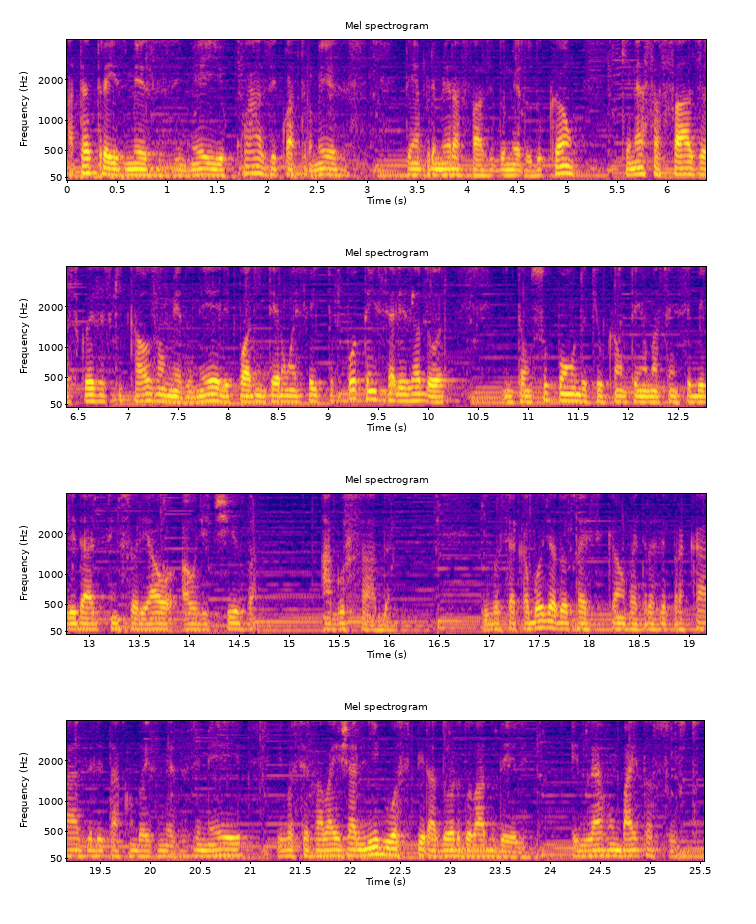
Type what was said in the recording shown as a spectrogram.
até três meses e meio, quase quatro meses, tem a primeira fase do medo do cão, que nessa fase as coisas que causam medo nele podem ter um efeito potencializador. Então, supondo que o cão tenha uma sensibilidade sensorial auditiva aguçada, e você acabou de adotar esse cão, vai trazer para casa, ele está com dois meses e meio, e você vai lá e já liga o aspirador do lado dele. Ele leva um baita susto.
